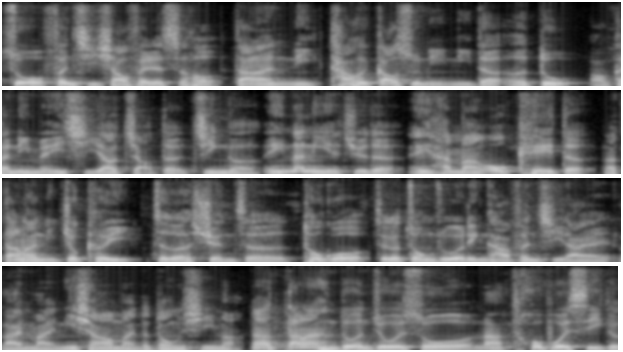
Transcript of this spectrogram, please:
做分期消费的时候，当然你他会告诉你你的额度哦，跟你每一期要缴的金额，诶，那你也觉得诶还蛮 OK 的，那当然你就可以这个选择透过这个中租的零卡分期来来买你想要买的东西嘛。那当然很多人就会说，那会不会是一个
